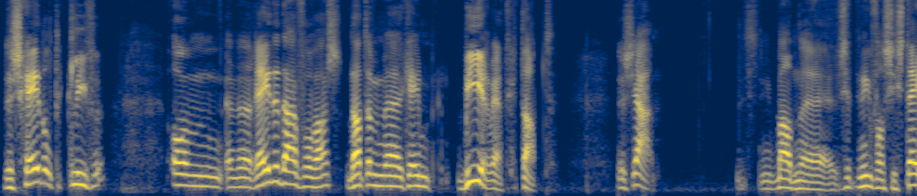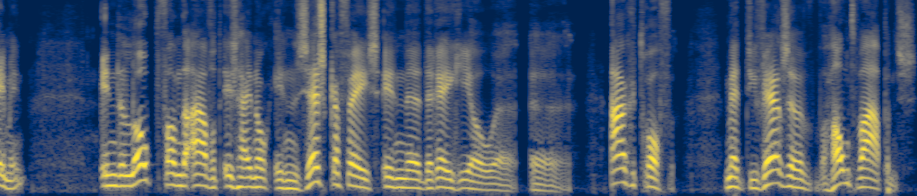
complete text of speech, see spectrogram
de schedel te klieven. Om, en de reden daarvoor was dat hem geen bier werd getapt. Dus ja, die man zit in ieder geval systeem in. In de loop van de avond is hij nog in zes cafés in eh, de regio eh, eh, aangetroffen. Met diverse handwapens.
